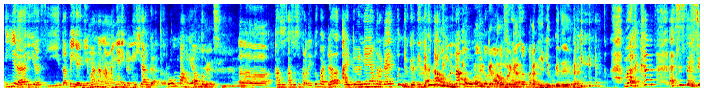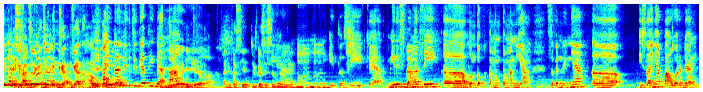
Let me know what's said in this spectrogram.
iya iya sih tapi ya gimana namanya Indonesia agak rumpang ya untuk Iya eh, kasus-kasus seperti itu padahal idolnya yang terkait pun juga tidak tahu menahu untuk Gak tahu mereka akan hidup itu. gitu ya. bahkan eksistensi mereka Hasil mereka aja nggak nggak tahu idolnya juga tidak Iya, tahu iya. gitu loh Aduh kasihan juga sih sebenarnya. Iya, hmm, hmm, gitu sih kayak miris banget sih eh, Hmm. untuk teman-teman yang sebenarnya eh, istilahnya power dan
